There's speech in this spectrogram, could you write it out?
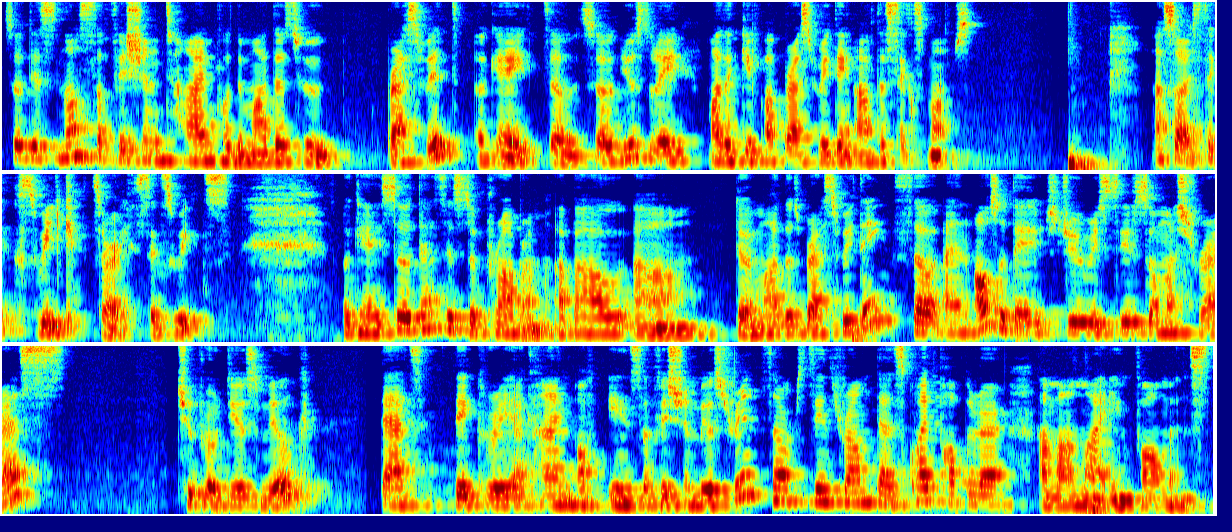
So there's not sufficient time for the mother to breastfeed. Okay, so so usually mother give up breastfeeding after six months. Uh, sorry, six week. Sorry, six weeks. Okay, so that is the problem about um, the mother's breastfeeding. So and also they still receive so much stress to produce milk that they create a kind of insufficient milk syndrome that's quite popular among my informants.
